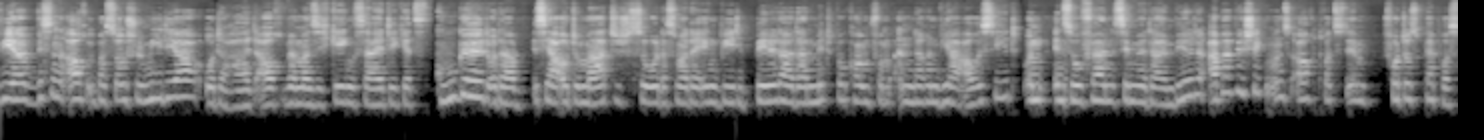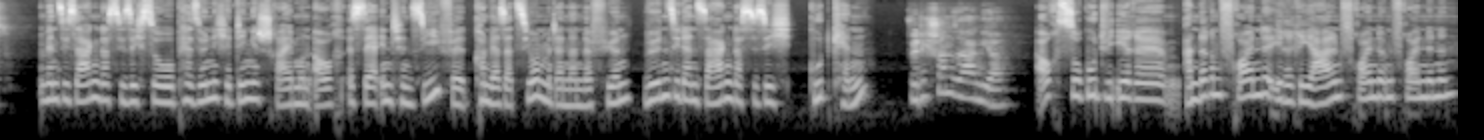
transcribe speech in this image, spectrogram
wir wissen auch über Social Media oder halt auch, wenn man sich gegenseitig jetzt googelt oder ist ja automatisch so, dass man da irgendwie die Bilder dann mitbekommt vom anderen, wie er aussieht. Und insofern sind wir da im Bilde, aber wir schicken uns auch trotzdem Fotos per Post. Wenn Sie sagen, dass Sie sich so persönliche Dinge schreiben und auch sehr intensive Konversationen miteinander führen, würden Sie dann sagen, dass Sie sich gut kennen? Würde ich schon sagen, ja. Auch so gut wie Ihre anderen Freunde, Ihre realen Freunde und Freundinnen?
